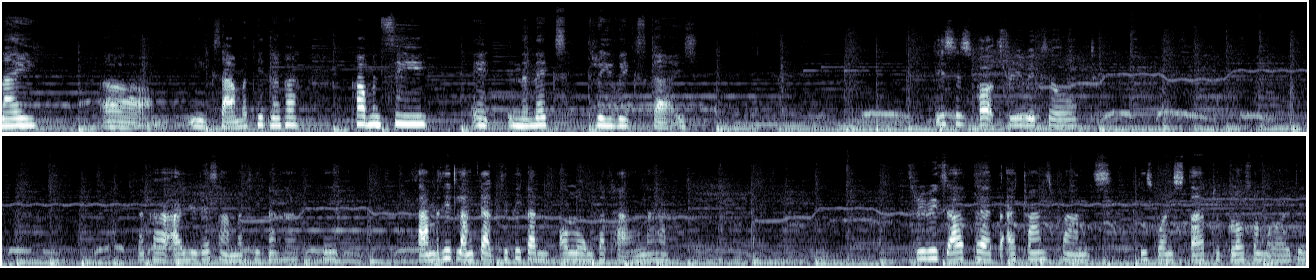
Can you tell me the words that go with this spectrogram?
ในออีก3อาทิตย์นะคะ Come and see it in the next three weeks guys This is about three weeks old นะคะอายุได้ 3 อาทิตย์นะคะนี่สามอาทิตย์หลังจากที่พี่กันเอาลงกระถางนะคะ Three weeks after I transplant this one start to blossom already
